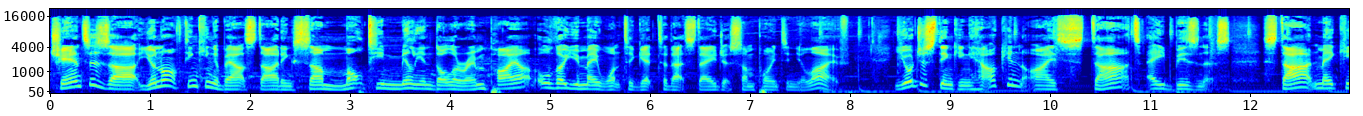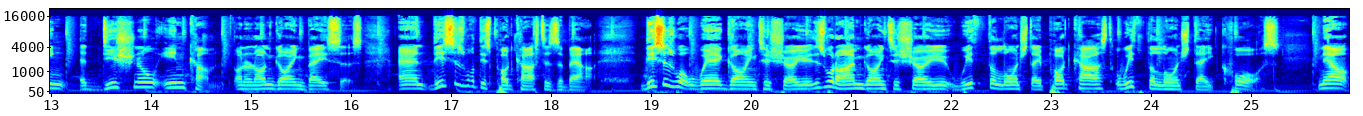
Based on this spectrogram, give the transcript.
chances are you're not thinking about starting some multi million dollar empire, although you may want to get to that stage at some point in your life. You're just thinking, how can I start a business? Start making additional income on an ongoing basis. And this is what this podcast is about. This is what we're going to show you. This is what I'm going to show you with the Launch Day podcast, with the Launch Day course. Now,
